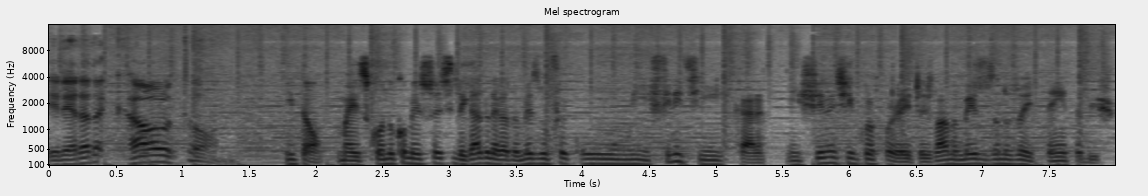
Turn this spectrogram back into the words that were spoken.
ele era da Carlton. Então, mas quando começou esse legado, legado mesmo foi com o Infinity Inc., cara. Infinity Incorporated, lá no meio dos anos 80, bicho.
